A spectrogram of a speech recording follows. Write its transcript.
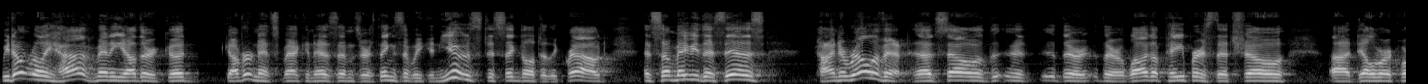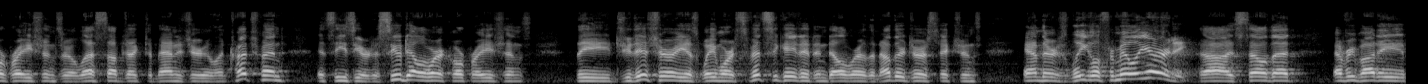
we don't really have many other good governance mechanisms or things that we can use to signal to the crowd. And so, maybe this is kind of relevant. And so, th- there, there are a lot of papers that show uh, Delaware corporations are less subject to managerial entrenchment. It's easier to sue Delaware corporations. The judiciary is way more sophisticated in Delaware than other jurisdictions, and there's legal familiarity uh, so that everybody,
